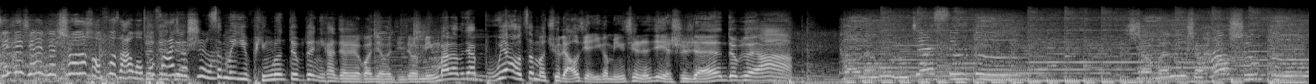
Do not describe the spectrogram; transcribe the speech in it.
啊，行行行，这说的好复杂，我不发就是了。这么一评论，对不对？你看这些关键问题就明白了，大家不要这么去了解一个明星，人家也是人，对不对啊？跑了五路加速度，上班路上好舒服。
